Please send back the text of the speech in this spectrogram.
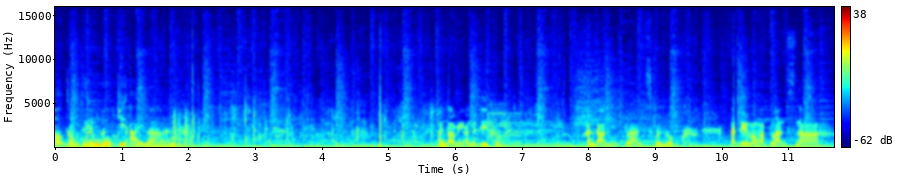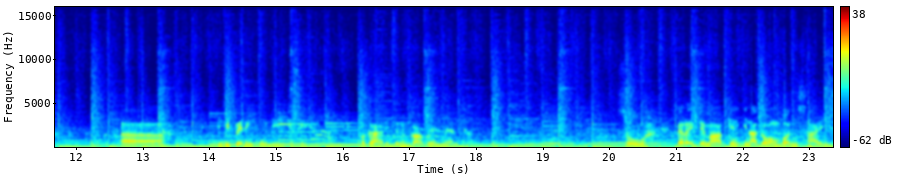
Welcome to Imuki Island. Ang daming ano dito. Ang daming plants o look. Ito yung mga plants na ah, hindi pwedeng kunin kasi pag-aari ito ng government. So, pero ito yung mga ginagawang bonsais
